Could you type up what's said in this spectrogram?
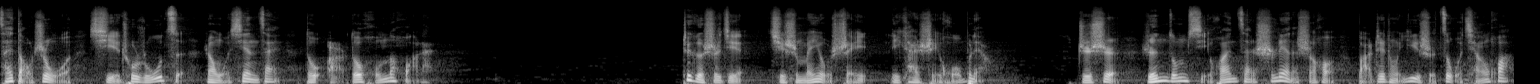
才导致我写出如此让我现在都耳朵红的话来。这个世界其实没有谁离开谁活不了，只是人总喜欢在失恋的时候把这种意识自我强化，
